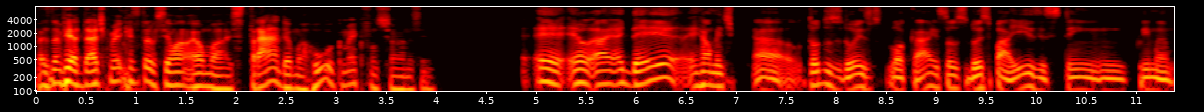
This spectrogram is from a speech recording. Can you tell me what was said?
Mas, na verdade, como é que é essa travessia? É uma, é uma estrada, é uma rua? Como é que funciona, assim? É, é a, ideia é realmente uh, todos os dois locais, todos os dois países têm um clima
